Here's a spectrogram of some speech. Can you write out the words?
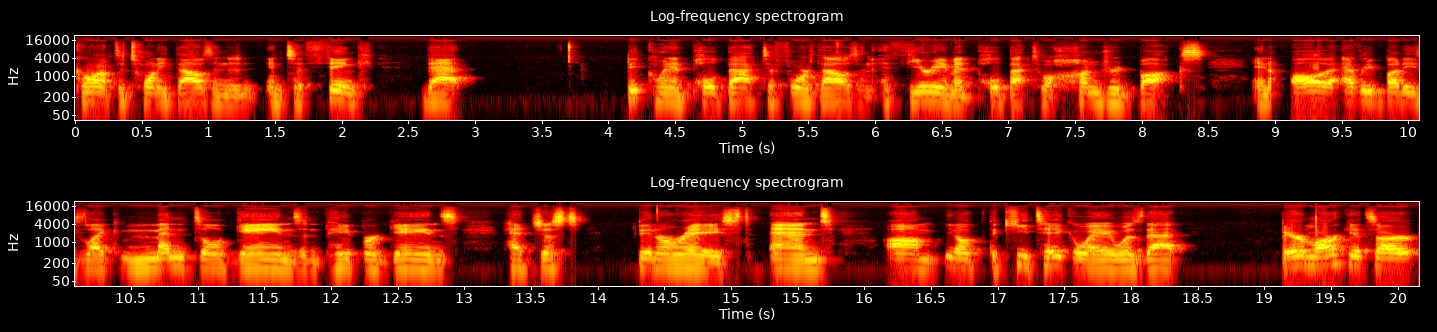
gone up to twenty thousand, and, to think that Bitcoin had pulled back to 4,000, Ethereum had pulled back to 100 bucks, and all everybody's like mental gains and paper gains had just been erased. And um, you know, the key takeaway was that bear markets are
